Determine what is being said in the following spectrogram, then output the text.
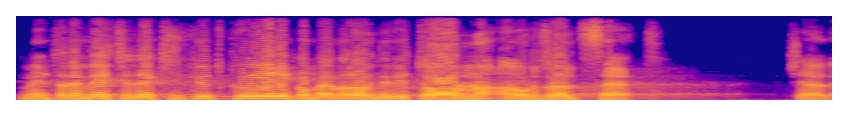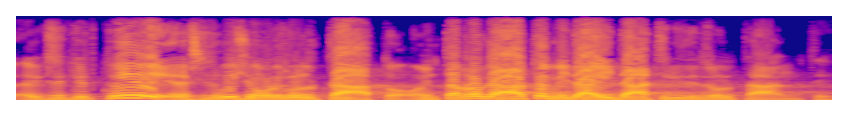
mentre invece l'executeQuery come valore di ritorno ha un result set. Cioè l'executeQuery restituisce un risultato, ho interrogato e mi dà i dati risultanti.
